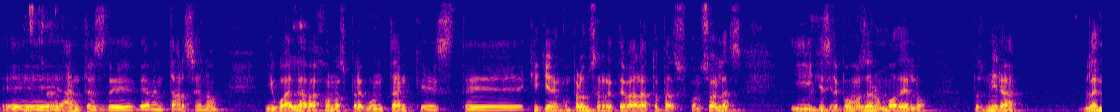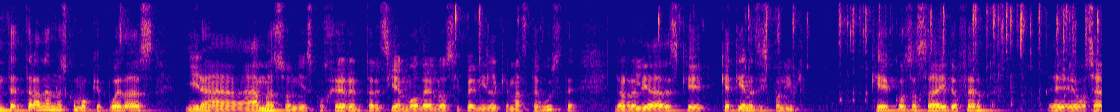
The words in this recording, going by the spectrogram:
eh, antes de, aventarse, ¿no? Igual abajo nos preguntan que, este, que quieren comprar un CRT barato para sus consolas y que si le podemos dar un modelo, pues mira, la entrada no es como que puedas ir a Amazon y escoger entre 100 modelos y pedir el que más te guste. La realidad es que, ¿qué tienes disponible? ¿Qué cosas hay de oferta? Eh, o sea,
